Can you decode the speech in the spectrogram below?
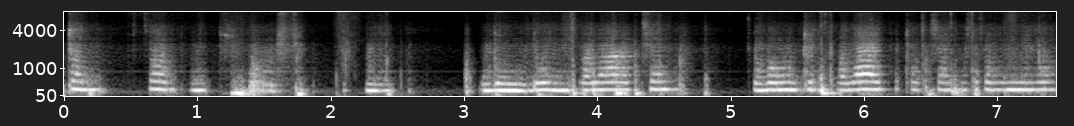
там саджанці. Ось. Один дум валяється. Чого він тут валяється, то це не зрозуміло.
